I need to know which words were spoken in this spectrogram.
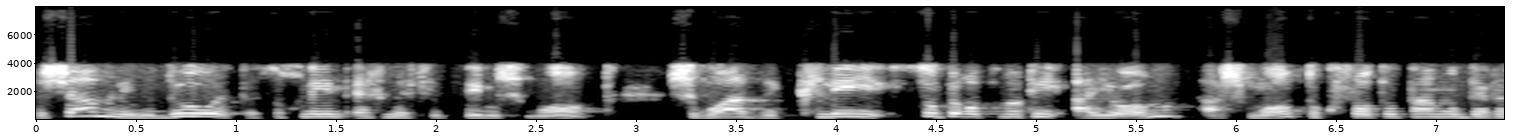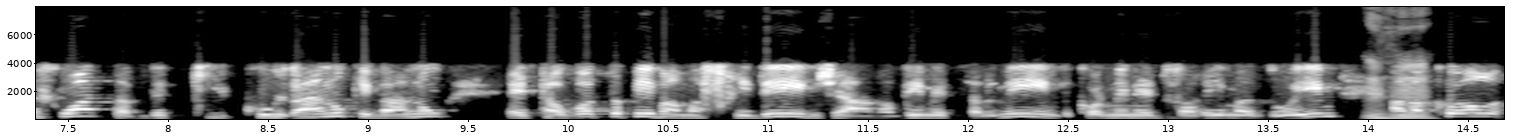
ושם לימדו את הסוכנים איך מפיצים שמועות. שמועה זה כלי סופר עוצמתי היום, השמועות תוקפות אותנו דרך וואטסאפ, וכולנו קיבלנו את הוואטסאפים המפחידים שהערבים מצלמים וכל מיני דברים הזויים. Mm-hmm. המקור,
